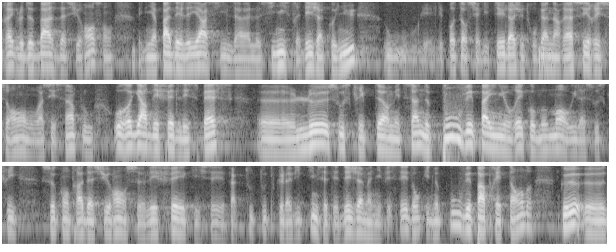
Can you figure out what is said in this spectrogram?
règle de base d'assurance, il n'y a pas d'éléa si le sinistre est déjà connu, ou les, potentialités. Là, j'ai trouvé un arrêt assez récent ou assez simple, où au regard des faits de l'espèce, euh, le souscripteur médecin ne pouvait pas ignorer qu'au moment où il a souscrit ce contrat d'assurance, les faits qui enfin, tout, que la victime s'était déjà manifestée, donc il ne pouvait pas prétendre que euh,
